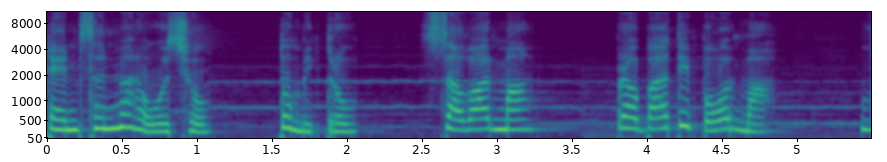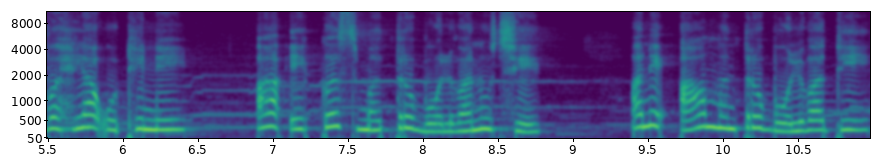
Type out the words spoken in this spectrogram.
ટેન્શનમાં રહો છો. તો મિત્રો, સવારમાં, પ્રભાતી પોરમાં વહેલા ઉઠીને આ એક જ મંત્ર બોલવાનું છે. અને આ મંત્ર બોલવાથી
